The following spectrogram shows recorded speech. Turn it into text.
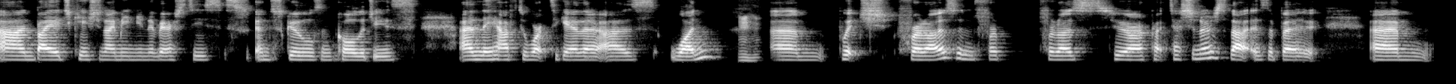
And by education I mean universities and schools and colleges, and they have to work together as one. Mm -hmm. um, which for us and for for us who are practitioners, that is about um,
